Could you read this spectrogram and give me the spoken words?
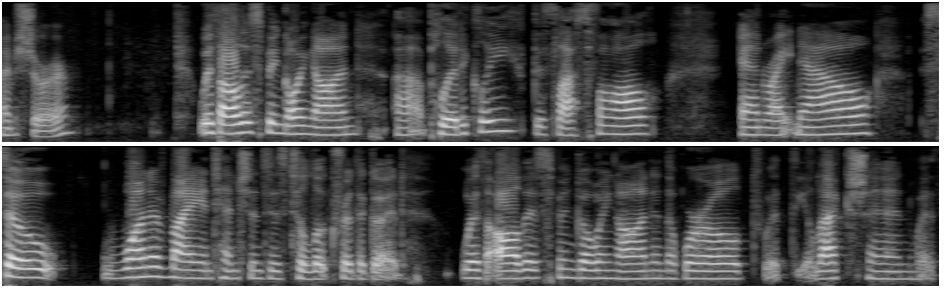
I'm sure. With all that's been going on uh, politically this last fall and right now, so one of my intentions is to look for the good. With all that's been going on in the world, with the election, with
